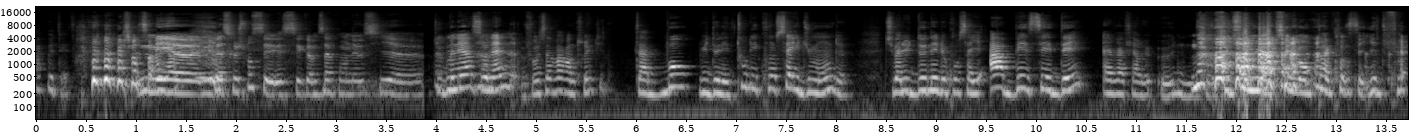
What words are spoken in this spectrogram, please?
Ah, peut-être. Mais, euh, mais parce que je pense que c'est- c'est comme ça qu'on est aussi. euh, De toute manière, Solène, faut savoir un truc. T'as beau lui donner tous les conseils du monde, tu vas lui donner le conseil A, B, C, D, elle va faire le E. Donc, que lui absolument pas conseillé de faire.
